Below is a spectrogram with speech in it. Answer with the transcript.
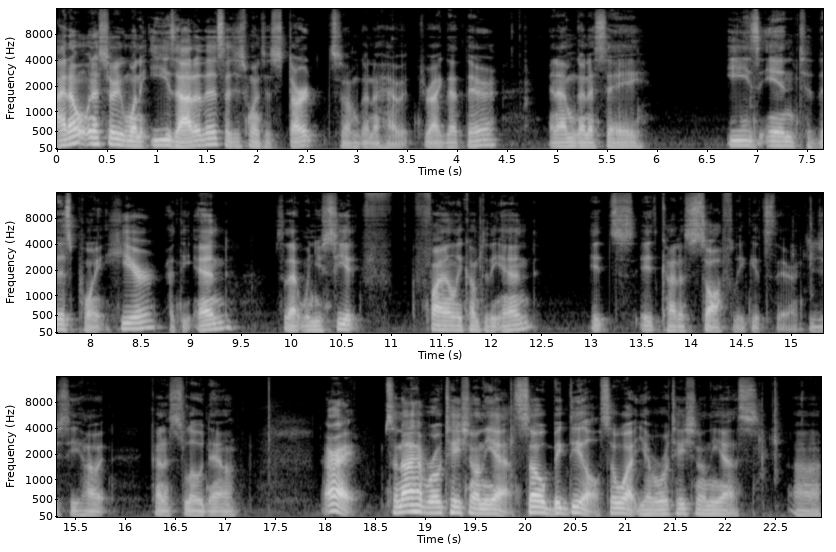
I don't necessarily want to ease out of this. I just want to start. So I'm going to have it drag that there. And I'm going to say ease into this point here at the end so that when you see it finally come to the end, it's it kind of softly gets there. Did you see how it kind of slowed down? All right. So now I have rotation on the S. So big deal. So what? You have a rotation on the S. Uh,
